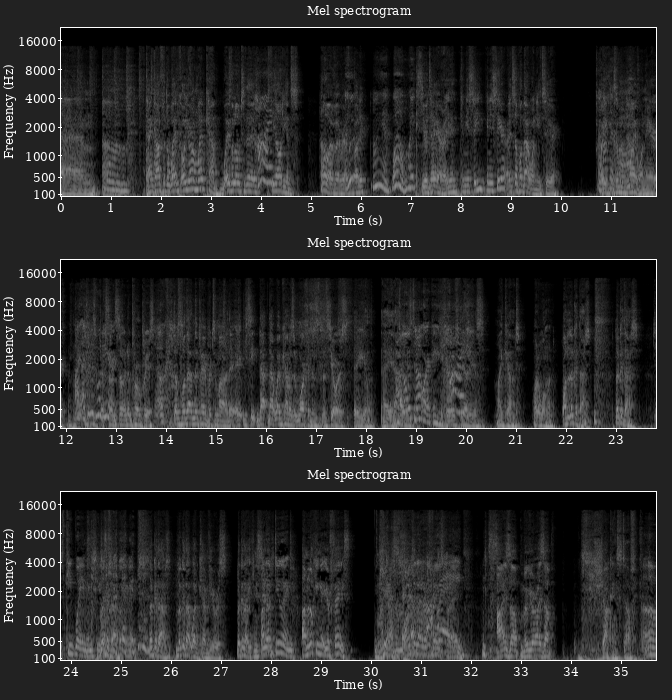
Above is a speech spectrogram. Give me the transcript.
Um, Oh. Thank God for the web. Oh, you're on webcam. Wave hello to the Hi. the audience. Hello, ever- everybody. Oh yeah. Wow. Wait, You're there, are you? Can you see? Can you see her? It's up on that one. You see her. I Or you can come on my one here. I, I think there's one That here. sounds so inappropriate. Oh, Don't put that in the paper tomorrow. There, you see that that webcam isn't working. It's, it's yours. There you go. Hey, hi. Oh, it's not working. You're the audience. My God, what a woman! What? Look at that. Look at that. Just keep waving, Sheila. Look at that. waving. Look at that. Look at that webcam, viewers. Look at that. Can you see What that? are you doing? I'm looking at your face. Yes, pointed at her face, Away. Ray. Eyes up. Move your eyes up. Shocking stuff. Oh.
